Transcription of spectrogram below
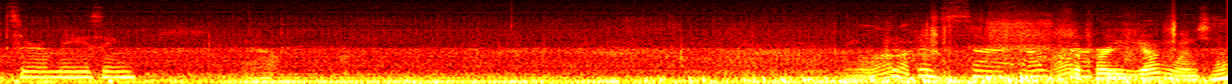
Heads are amazing. Yeah. A lot Look of, at this uh, a lot of pretty young ones, huh?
